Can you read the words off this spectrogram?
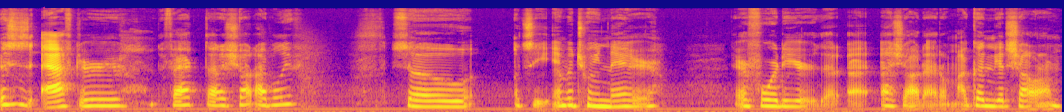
This is after the fact that I shot, I believe. So let's see. In between there, there are four deer that I, I shot at them. I couldn't get a shot on them,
